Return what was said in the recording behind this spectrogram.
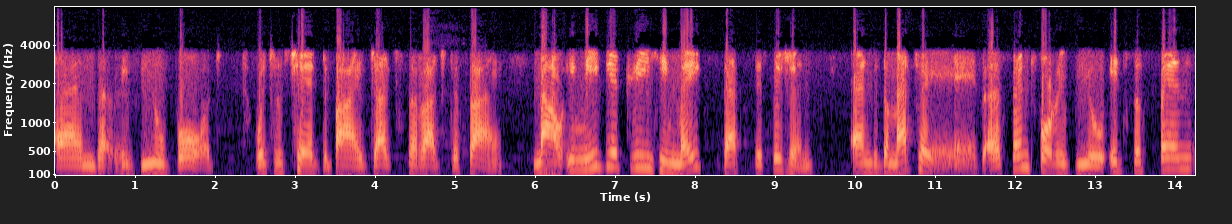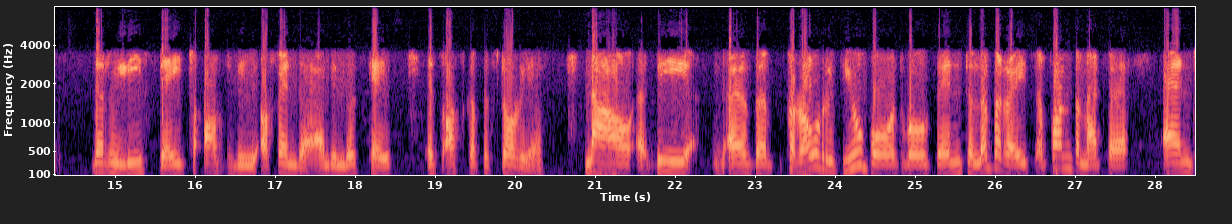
and Review Board, which is chaired by Judge Siraj Desai. Now, immediately he makes that decision and the matter is uh, sent for review, it suspends the release date of the offender, and in this case, it's Oscar Pistorius. Now, uh, the uh, the parole review board will then deliberate upon the matter, and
